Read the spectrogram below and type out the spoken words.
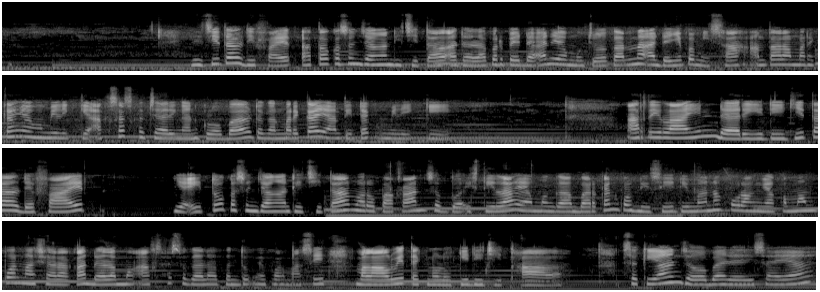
Digital divide atau kesenjangan digital adalah perbedaan yang muncul karena adanya pemisah antara mereka yang memiliki akses ke jaringan global dengan mereka yang tidak memiliki. Arti lain dari digital divide yaitu kesenjangan digital merupakan sebuah istilah yang menggambarkan kondisi di mana kurangnya kemampuan masyarakat dalam mengakses segala bentuk informasi melalui teknologi digital. Sekian jawaban dari saya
